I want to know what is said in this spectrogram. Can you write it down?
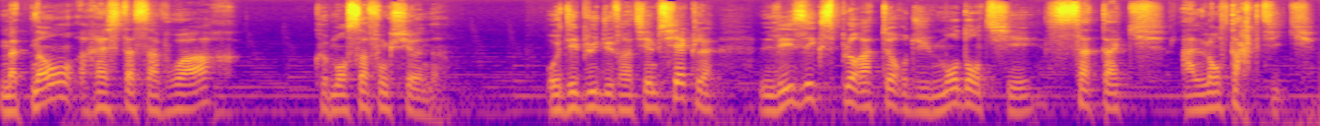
Maintenant, reste à savoir comment ça fonctionne. Au début du XXe siècle, les explorateurs du monde entier s'attaquent à l'Antarctique.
